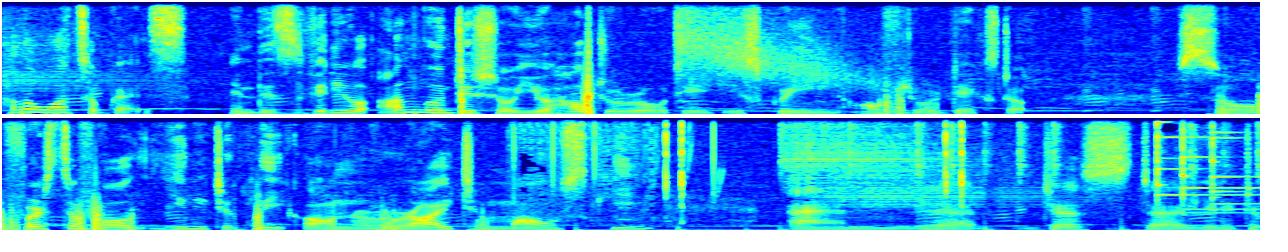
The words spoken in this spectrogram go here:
Hello what's up guys? In this video I'm going to show you how to rotate the screen of your desktop. So first of all you need to click on right mouse key and uh, just uh, you need to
